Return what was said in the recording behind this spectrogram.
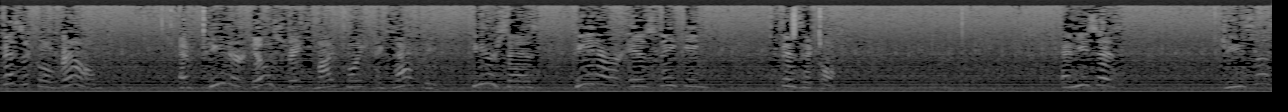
physical realm. And Peter illustrates my point exactly. Peter says, Peter is thinking physical. And he says, Jesus,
